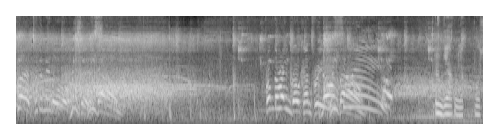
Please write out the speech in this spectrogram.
Thread to the middle. Misses. Rebound. From the rainbow country. No rebound. Hindi ako lakpos.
